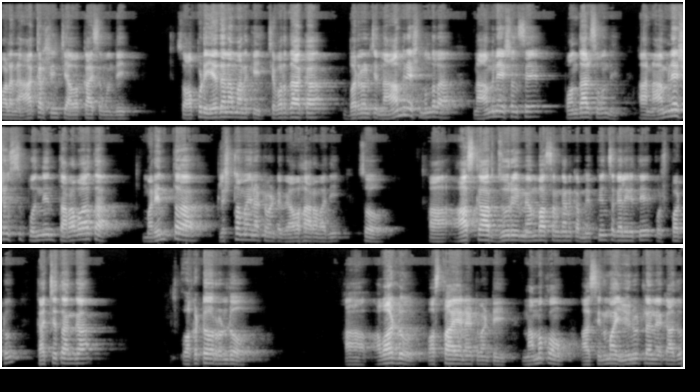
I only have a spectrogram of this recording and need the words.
వాళ్ళని ఆకర్షించే అవకాశం ఉంది. సో అప్పుడు ఏదైనా మనకి చివరిదాకా బరి నుంచి నామినేషన్ ముందల నామినేషన్సే పొందాల్సి ఉంది. ఆ నామినేషన్స్ పొందిన తర్వాత మరింత క్లిష్టమైనటువంటి వ్యవహారం అది. సో ఆ ఆస్కార్ జూరీ మెంబర్స్ని కనుక మెప్పించగలిగితే పుష్పటు ఖచ్చితంగా ఒకటో రెండో ఆ అవార్డు వస్తాయనేటువంటి నమ్మకం ఆ సినిమా యూనిట్లోనే కాదు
